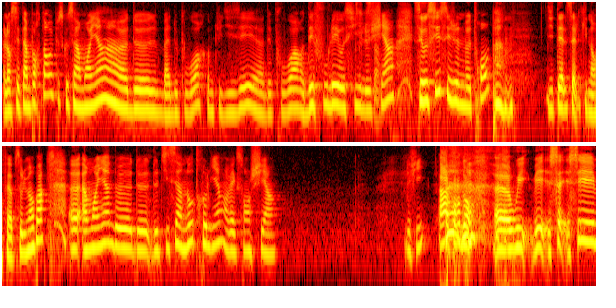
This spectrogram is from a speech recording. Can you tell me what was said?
Alors c'est important oui, parce que c'est un moyen euh, de, bah, de pouvoir, comme tu disais, de pouvoir défouler aussi le chien. C'est aussi, si je ne me trompe, dit-elle, celle qui n'en fait absolument pas, euh, un moyen de, tisser un autre lien avec son chien. Les filles Ah, pardon. Euh, oui, mais c'est.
